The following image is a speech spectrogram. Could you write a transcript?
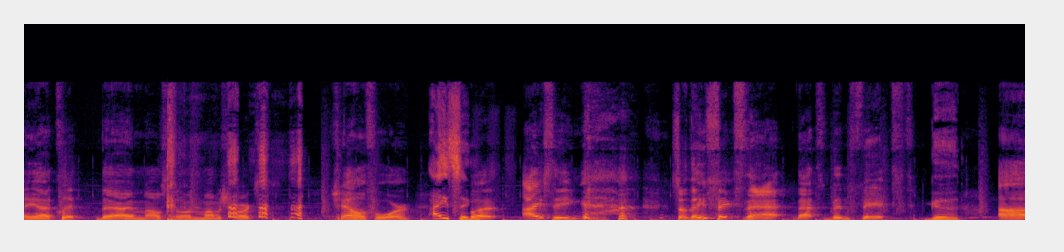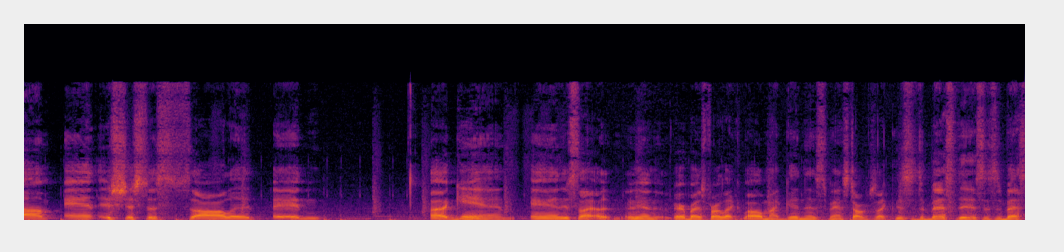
a uh, clip that I'm also on Mama Shark's channel for. Icing. But icing, so they fixed that. That's been fixed. Good. Um, and it's just a solid and again, and it's like, and everybody's probably like, "Oh my goodness, man!" Stalker's like, "This is the best. This, this is the best."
